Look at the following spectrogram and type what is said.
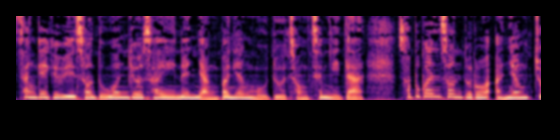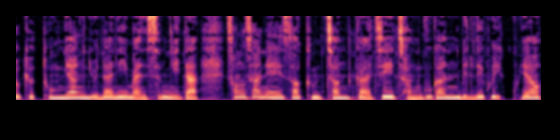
상계교에서 노원교 사이는 양방향 모두 정체입니다. 서부간선도로 안양 쪽 교통량 유난히 많습니다. 성산에서 금천까지 전 구간 밀리고 이어지고 있고요.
